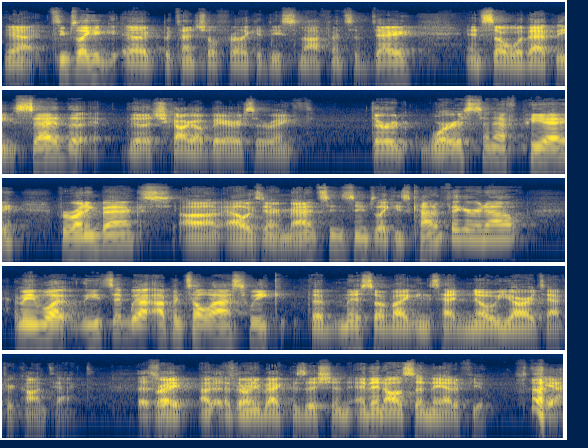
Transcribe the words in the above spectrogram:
Yeah, it seems like a, a potential for like a decent offensive day. And so, with that being said, the the Chicago Bears are ranked third worst in FPA for running backs. Uh, Alexander Mattison seems like he's kind of figuring out. I mean, what he said up until last week, the Minnesota Vikings had no yards after contact, That's right, right. at, That's at the right. running back position, and then all of a sudden they had a few. Yeah.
